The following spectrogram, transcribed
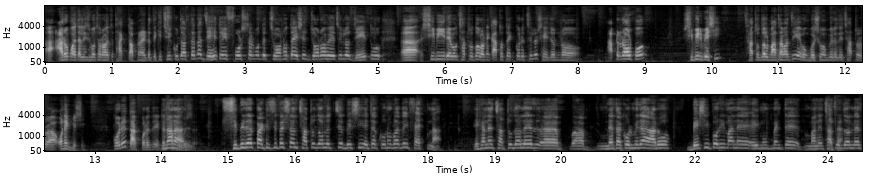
আ- আরও পঁয়তাল্লিশ বছর হয়তো থাকতো আপনারা এটাতে কিছুই করতে পারতেন না। যেহেতু এই ফোর্সটার মধ্যে চুয়ান্নতা এসে জড়ো হয়েছিল যেহেতু আহ, শিবির এবং ছাত্রদল অনেক আত্মত্যাগ করেছিল সেই জন্য আপনারা অল্প শিবির বেশি। ছাত্রদল মাঝামাঝি এবং বৈষম্য বিরোধী ছাত্ররা অনেক বেশি করে তারপরে এটা না, না, শিবিরের পার্টিসিপেশন ছাত্র দলের চেয়ে বেশি এটা কোনোভাবেই ফ্যাক্ট না। এখানে ছাত্র দলের নেতা কর্মীরা আরও বেশি পরিমাণে এই মুভমেন্টে মানে ছাত্র আচ্ছা। দলের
